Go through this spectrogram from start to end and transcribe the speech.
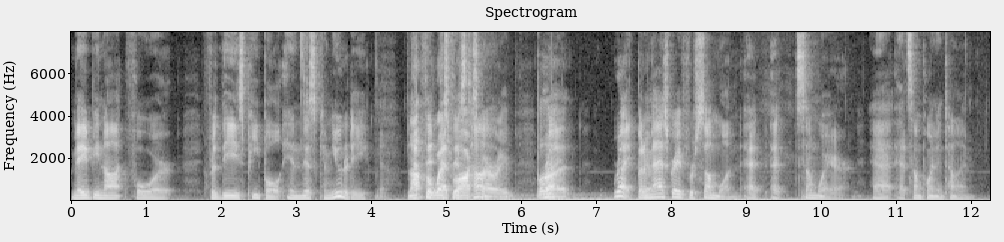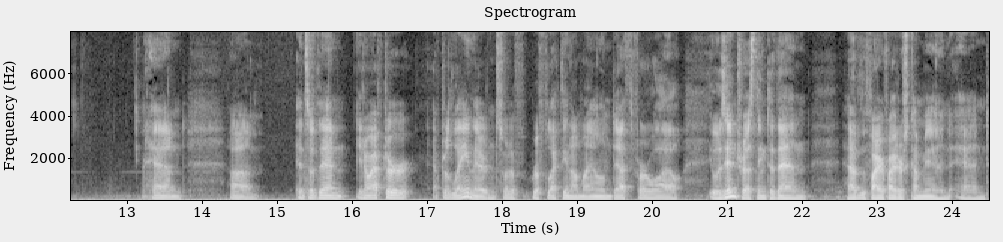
maybe not for for these people in this community, Not at for West Roxbury, time. but Right. Right, but a mass grave for someone at, at somewhere at, at some point in time. And um, and so then you know after after laying there and sort of reflecting on my own death for a while, it was interesting to then have the firefighters come in and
